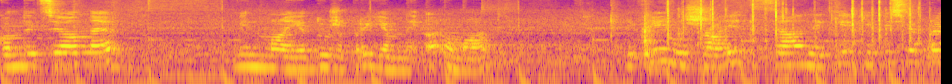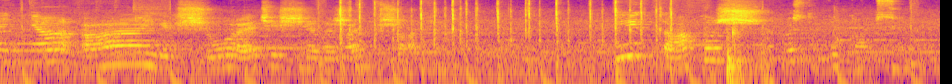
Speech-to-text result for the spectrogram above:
кондиціонер. Він має дуже приємний аромат, який лишається не тільки після прання, а якщо речі ще лежать в шафі. І також ось таку капсулу.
